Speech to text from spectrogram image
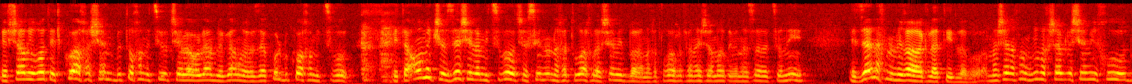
ואפשר לראות את כוח השם בתוך המציאות של העולם לגמרי, אבל זה הכל בכוח המצוות. את העומק של זה של המצוות שעשינו נחת רוח להשם יתבר, נחת רוח לפני שאמרתי ונעשה רצוני, את זה אנחנו נראה רק לעתיד לבוא. מה שאנחנו אומרים עכשיו לשם ייחוד,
